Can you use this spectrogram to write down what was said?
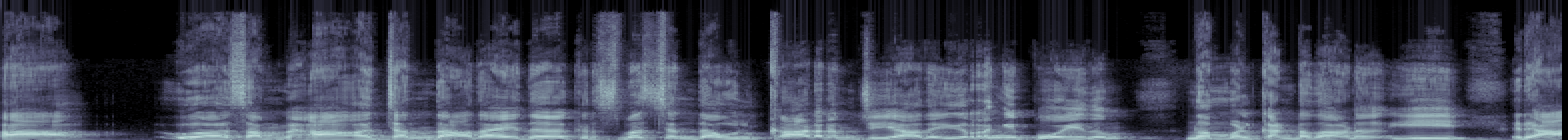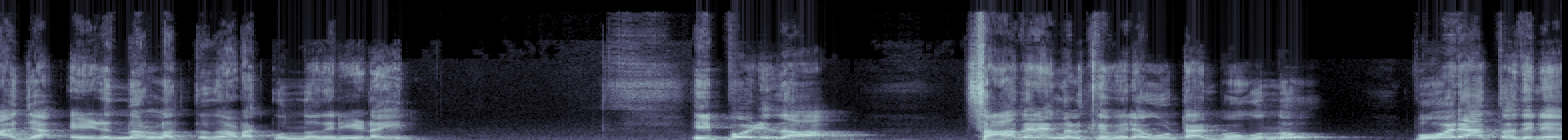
ആ ചന്ത അതായത് ക്രിസ്മസ് ചന്ത ഉദ്ഘാടനം ചെയ്യാതെ ഇറങ്ങിപ്പോയതും നമ്മൾ കണ്ടതാണ് ഈ രാജ എഴുന്നള്ളത്ത് നടക്കുന്നതിനിടയിൽ. ഇപ്പോഴിതാ സാധനങ്ങൾക്ക് വില കൂട്ടാൻ പോകുന്നു. പോരാത്തതിന്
